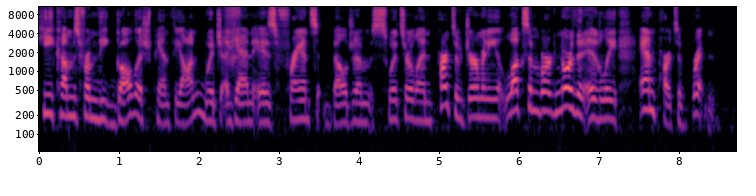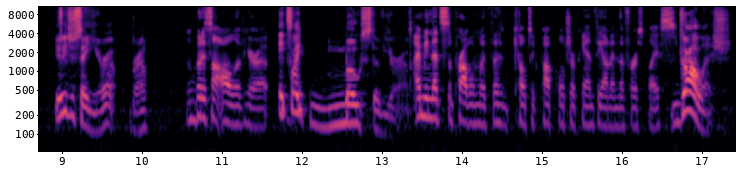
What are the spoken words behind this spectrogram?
He comes from the Gaulish pantheon, which again is France, Belgium, Switzerland, parts of Germany, Luxembourg, northern Italy, and parts of Britain. You could just say Europe, bro. But it's not all of Europe. It's like most of Europe. I mean, that's the problem with the Celtic pop culture pantheon in the first place. Gaulish.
